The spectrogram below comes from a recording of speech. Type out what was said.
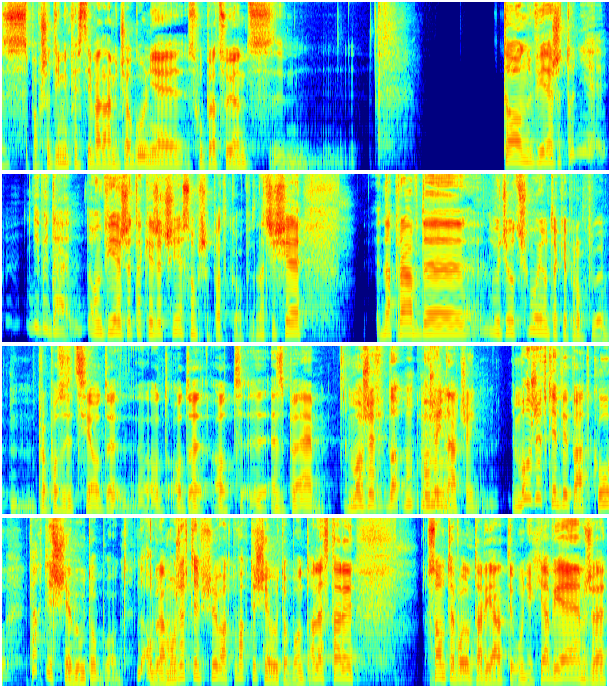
z poprzednimi festiwalami, czy ogólnie współpracując, to on wie, że to nie, nie wydaje, on wie, że takie rzeczy nie są przypadkowe. Znaczy się, naprawdę ludzie otrzymują takie pro, propozycje od, od, od, od SBM. Może, no, może inaczej. Może w tym wypadku faktycznie był to błąd. Dobra, może w tym przypadku faktycznie był to błąd, ale stary, są te wolontariaty u nich. Ja wiem, że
